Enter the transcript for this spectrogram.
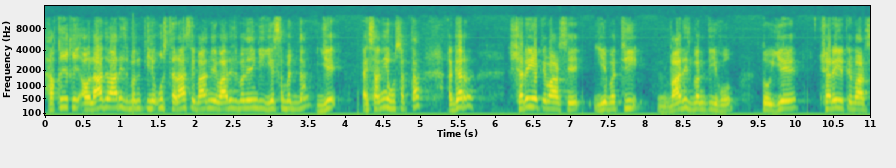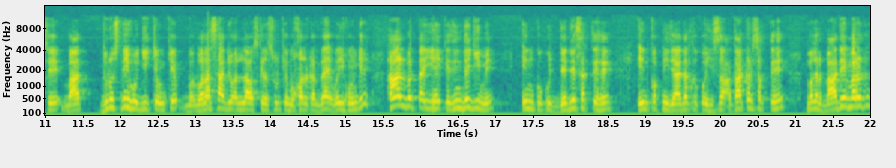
हकीकी औलाद वारिस बनती है, उस तरह से बाद में वारिस बनेंगी, ये समझना, ये ऐसा नहीं हो सकता। अगर शरय एतबार से ये बच्ची वारिस बनती हो तो ये शरय एतबार से बात दुरुस्त नहीं होगी, क्योंकि वरसा जो अल्लाह उसके रसूल के मुखर करता है, वही होंगे। हाँ अलबत्त यह है कि ज़िंदगी में इनको कुछ दे दे सकते हैं, इनको अपनी जायदाद का कोई हिस्सा अता कर सकते हैं, मगर बाद मर्ग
